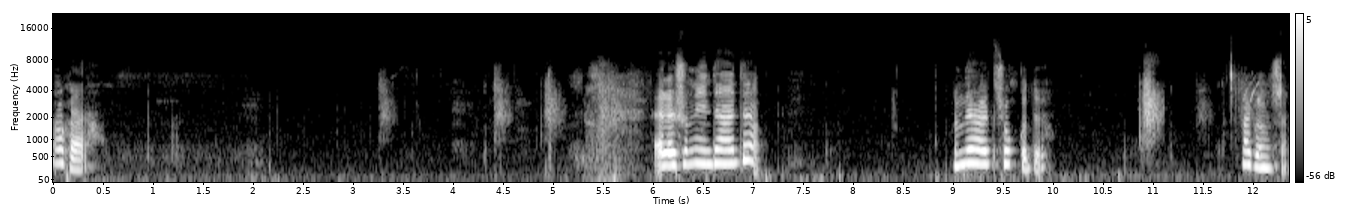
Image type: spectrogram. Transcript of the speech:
Okay. Hele şunun interneti interneti çok kötü. Arkadaşlar.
